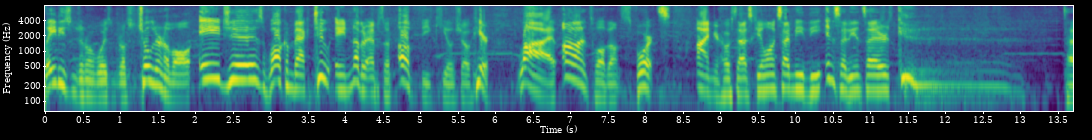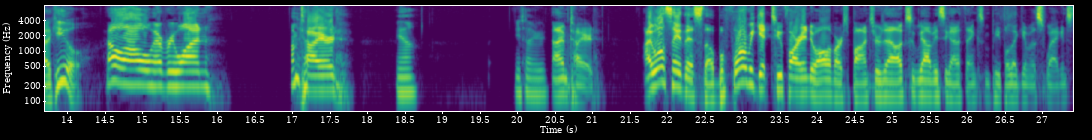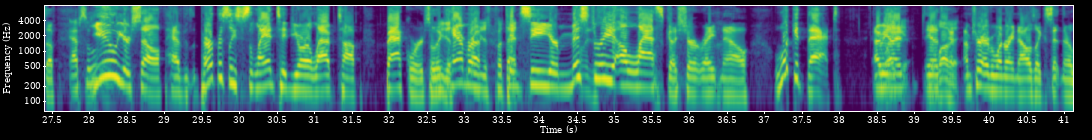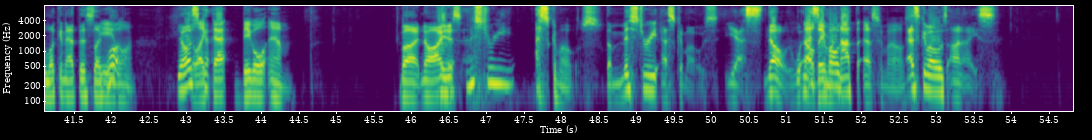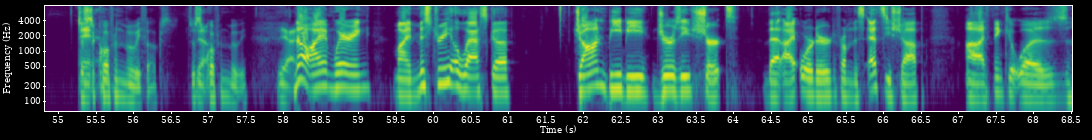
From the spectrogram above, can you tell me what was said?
ladies and gentlemen, boys and girls, children of all ages. Welcome back to another episode of The Kuehl Show here live on 12 Ounce Sports. I'm your host, Alex Kuehl. Alongside me, the Inside the Insiders, Tyler Kuehl. Hello, everyone. I'm tired. Yeah. You tired? I'm tired. I will say this though, before we get too far into all of our sponsors, Alex, we obviously got to thank some people that give us swag and stuff. Absolutely. You yourself have purposely slanted your laptop backwards so the just- camera just can that- see your Mystery Alaska shirt right now. Look at that. I You mean, like I, it. You it's- love it. I'm sure everyone right now is like sitting there looking at this, like, what? You know, like ki- that big ol' M? But no, I just mystery Eskimos. the mystery Eskimos. Yes, no, No, they were not the Eskimos. Eskimos on ice. Just a Eh. quote from the movie, folks. Just Yeah. a quote from the movie. Yeah. No, I am wearing my Mystery Alaska John Biebe jersey shirt that I ordered from this Etsy shop. Uh, I think it was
